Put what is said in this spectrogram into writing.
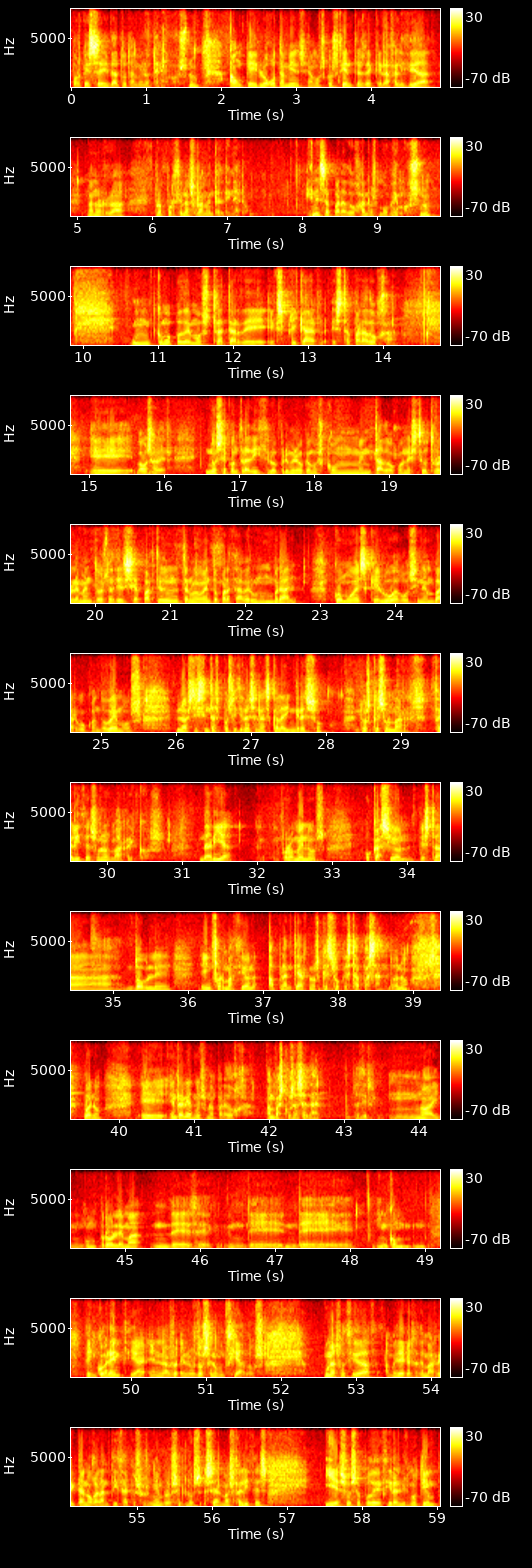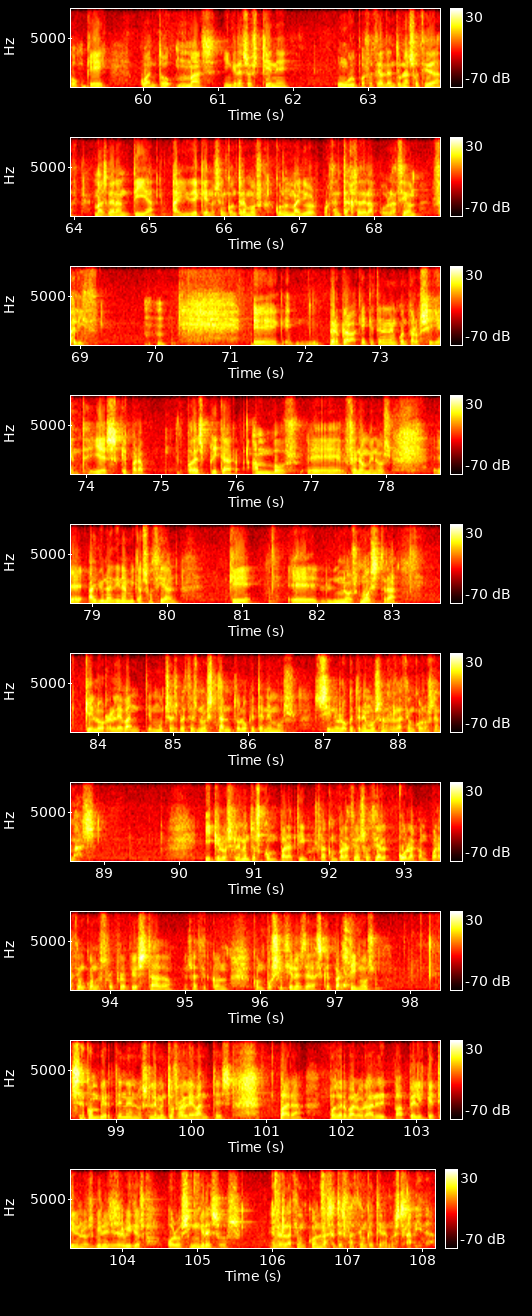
porque ese dato también lo tenemos aunque luego también seamos conscientes de que la felicidad no nos la proporciona solamente el dinero en esa paradoja nos movemos mm, ¿cómo podemos tratar de explicar esta paradoja? Eh, vamos a ver, no se contradice lo primero que hemos comentado con este otro elemento, es decir, si a partir de un determinado momento parece haber un umbral, ¿cómo es que luego, sin embargo, cuando vemos las distintas posiciones en la escala de ingreso, los que son más felices son los más ricos? Daría, por lo menos, ocasión esta doble información a plantearnos qué es lo que está pasando. ¿no? Bueno, eh, en realidad no es una paradoja, ambas cosas se dan. Es decir, no hay ningún problema de, de, incoherencia en los, dos enunciados. Una sociedad, a medida que se hace más rica, no garantiza que sus miembros sean más felices y eso se puede decir al mismo tiempo que cuanto más ingresos tiene un grupo social dentro de una sociedad, más garantía hay de que nos encontremos con un mayor porcentaje de la población feliz. Eh, pero claro, aquí hay que tener en cuenta lo siguiente, y es que para poder explicar ambos eh, fenómenos, eh, hay una dinámica social que nos muestra que lo relevante muchas veces no es tanto lo que tenemos, sino lo que tenemos en relación con los demás. Y que los elementos comparativos, la comparación social o la comparación con nuestro propio Estado, es decir, con, posiciones de las que partimos, se convierten en los elementos relevantes para poder valorar el papel que tienen los bienes y servicios o los ingresos en relación con la satisfacción que tiene nuestra vida.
